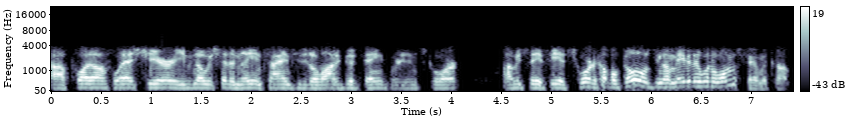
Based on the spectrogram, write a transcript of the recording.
uh, playoff last year, even though we said a million times he did a lot of good things, but he didn't score. Obviously, if he had scored a couple goals, you know, maybe they would have won the Stanley Cup.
